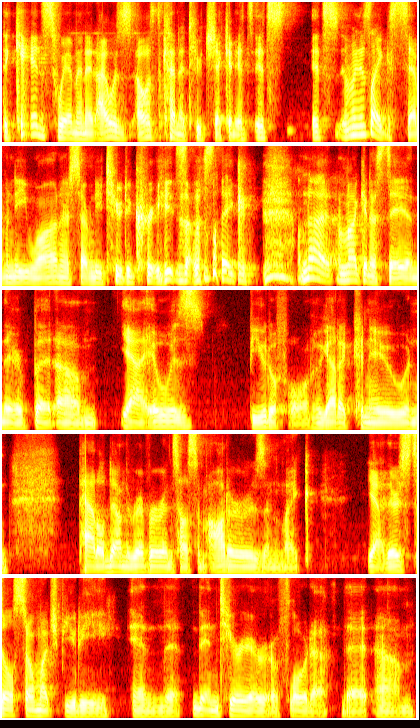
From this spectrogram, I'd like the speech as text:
the kids swim in it. I was I was kind of too chicken. It's it's it's I mean it's like seventy one or seventy two degrees. I was like, I'm not I'm not gonna stay in there. But um, yeah, it was beautiful, and we got a canoe and paddled down the river and saw some otters and like yeah, there's still so much beauty in the the interior of Florida that um,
